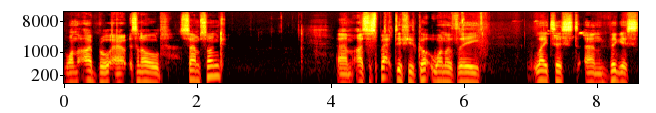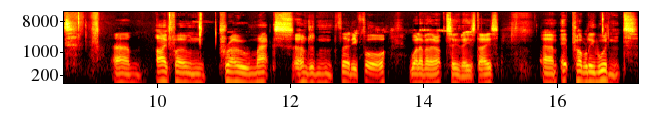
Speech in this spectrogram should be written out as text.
The one that I brought out is an old Samsung. Um, I suspect if you've got one of the latest and biggest um, iPhone Pro Max 134, whatever they're up to these days, um, it probably wouldn't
